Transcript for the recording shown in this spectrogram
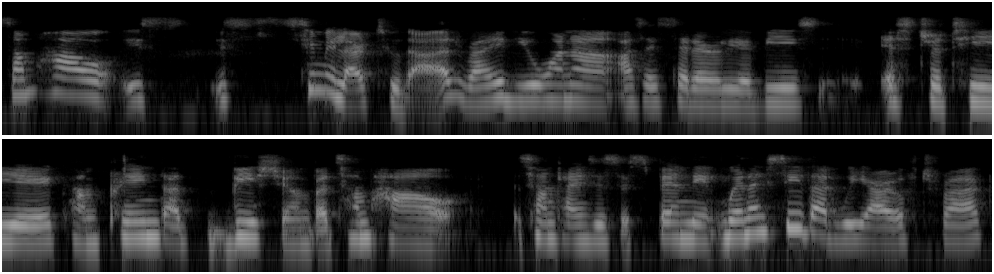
somehow is is similar to that, right? You wanna, as I said earlier, be strategic and print that vision, but somehow sometimes it's spending. When I see that we are off track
